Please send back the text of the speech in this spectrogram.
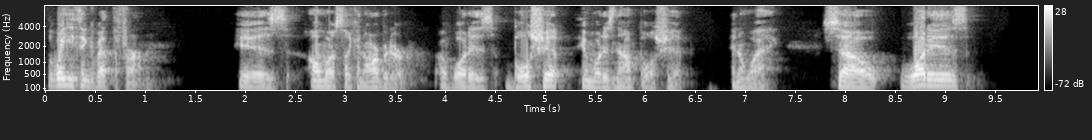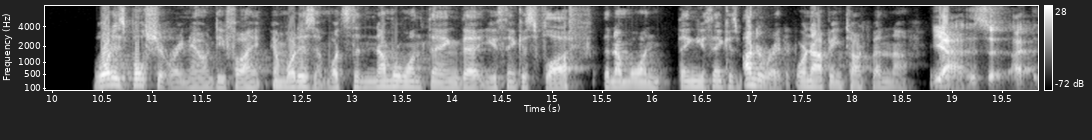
the way you think about the firm is almost like an arbiter of what is bullshit and what is not bullshit in a way so what is what is bullshit right now in DeFi and what isn't? What's the number one thing that you think is fluff? The number one thing you think is underrated or not being talked about enough? Yeah. So, I,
